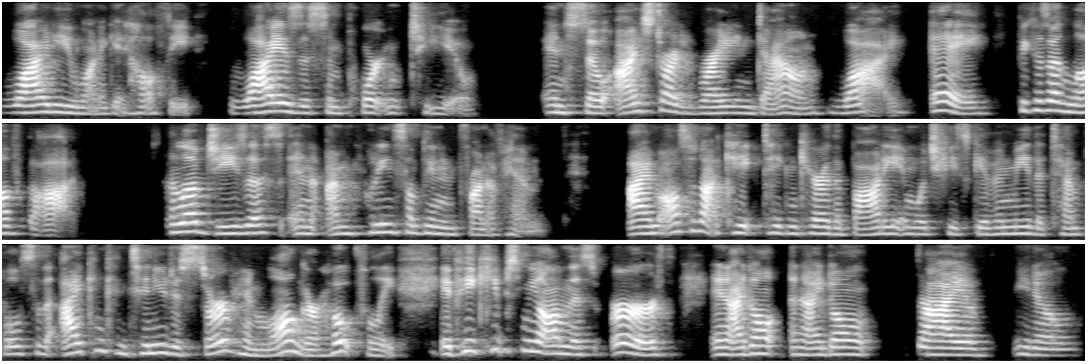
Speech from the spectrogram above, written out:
Why do you want to get healthy? Why is this important to you and so i started writing down why. A because i love god. I love jesus and i'm putting something in front of him. I'm also not taking care of the body in which he's given me, the temple, so that I can continue to serve him longer, hopefully. If he keeps me on this earth and I don't and I don't die of, you know,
